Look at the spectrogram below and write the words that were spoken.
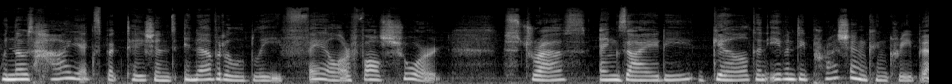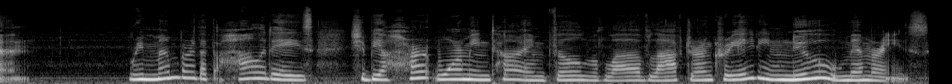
When those high expectations inevitably fail or fall short, stress, anxiety, guilt, and even depression can creep in. Remember that the holidays should be a heartwarming time filled with love, laughter, and creating new memories.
